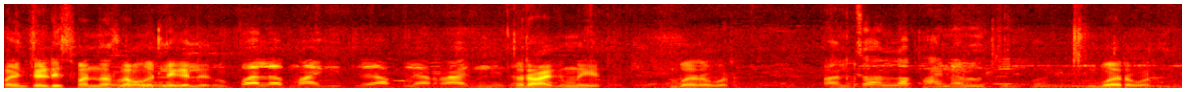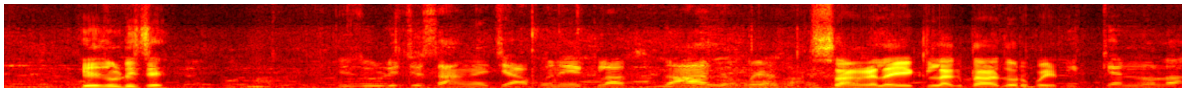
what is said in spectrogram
पंचेचाळीस पन्नासला मागितले गेले. रुपयाला मागितले आपल्या राग नाही राग नाहीत बरोबर. पंचावन्न ला फायनल होतील पण. बरोबर. हे जोडीचे? ही जोडीचे सांगायचे आपण एक लाख दहा हजार रुपये सांगायला एक लाख दहा हजार रुपये. एक्क्याण्णव ला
